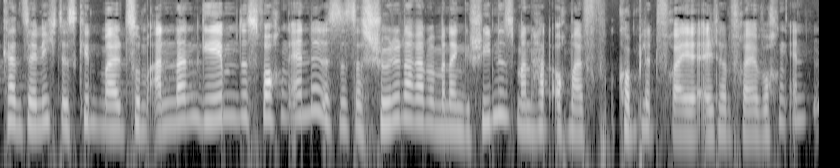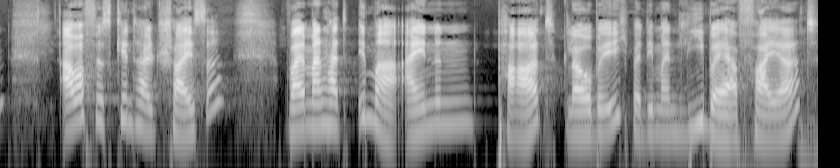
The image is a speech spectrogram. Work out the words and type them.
kannst du ja nicht das Kind mal zum anderen geben das Wochenende. Das ist das Schöne daran, wenn man dann geschieden ist. Man hat auch mal komplett freie, elternfreie Wochenenden. Aber fürs Kind halt scheiße, weil man hat immer einen Part, glaube ich, bei dem man lieber feiert.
